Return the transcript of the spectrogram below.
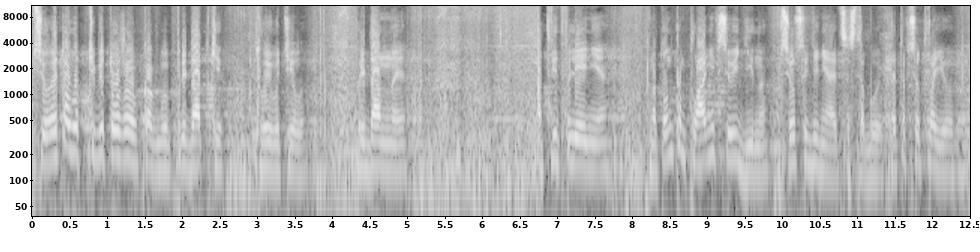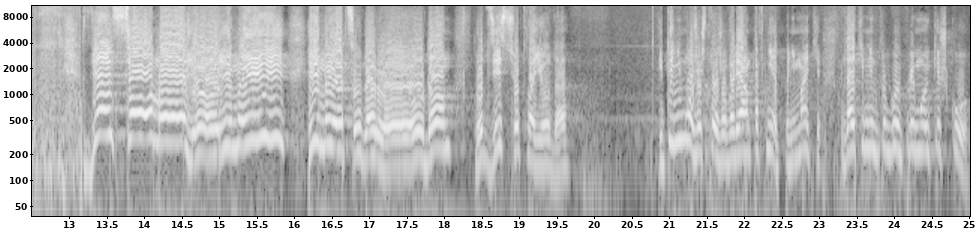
Все, это вот тебе тоже как бы придатки твоего тела, приданные, ответвление. На тонком плане все едино, все соединяется с тобой. Это все твое. Здесь все мое, и мы, и мы отсюда родом. Вот здесь все твое, да. И ты не можешь тоже, вариантов нет, понимаете? Дайте мне другую прямую кишку.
